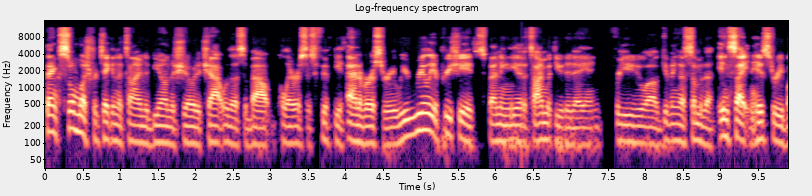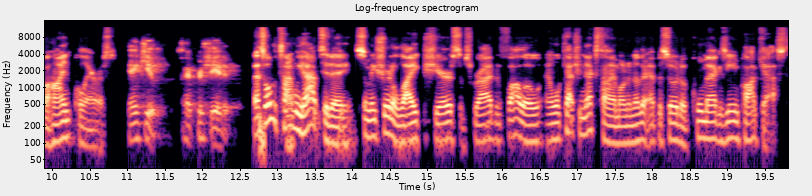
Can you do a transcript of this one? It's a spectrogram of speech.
thanks so much for taking the time to be on the show to chat with us about Polaris's 50th anniversary. We really appreciate spending the time with you today and for you uh, giving us some of the insight and history behind Polaris. Thank you. I appreciate it. That's all the time we have today. So make sure to like, share, subscribe, and follow. And we'll catch you next time on another episode of Pool Magazine Podcast.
